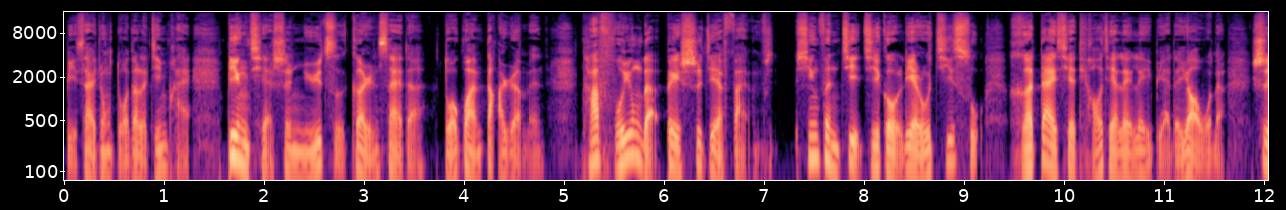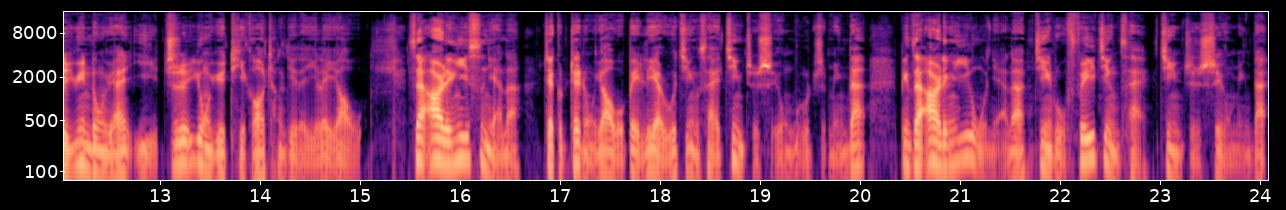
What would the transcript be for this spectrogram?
比赛中夺得了金牌，并且是女子个人赛的夺冠大热门。她服用的被世界反兴奋剂机构列入激素和代谢调节类类别的药物呢，是运动员已知用于提高成绩的一类药物。在二零一四年呢，这个这种药物被列入竞赛禁止使用物质名单，并在二零一五年呢进入非竞赛禁止使用名单。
